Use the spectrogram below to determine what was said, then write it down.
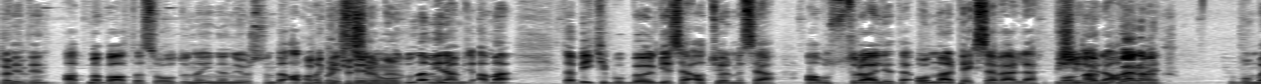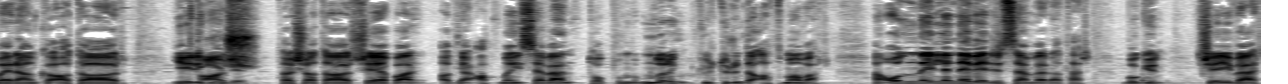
tabii. dedin. Atma baltası olduğuna inanıyorsun da atma, Atma keseri keseri olduğuna mı inanmayacaksın? Ama tabii ki bu bölgesel atıyorum mesela Avustralya'da onlar pek severler. Bir Onlar şeyleri bumerang. atmayı. Bumerangı atar. Yeri Taş. gelir, taş atar, şey yapar. Yani atmayı seven toplum. bu. Bunların kültüründe atma var. Ha, onun eline ne verirsen ver atar. Bugün şeyi ver,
